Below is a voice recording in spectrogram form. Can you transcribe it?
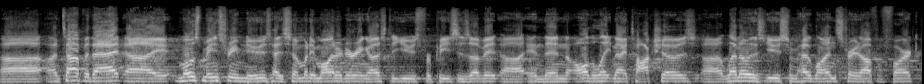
Uh, on top of that, uh, most mainstream news has somebody monitoring us to use for pieces of it, uh, and then all the late night talk shows. Leno has used some headlines straight off of Fark.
